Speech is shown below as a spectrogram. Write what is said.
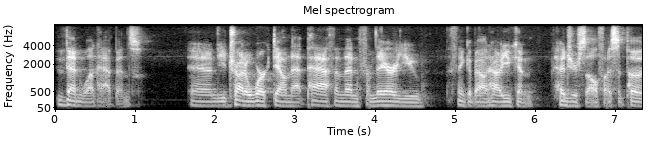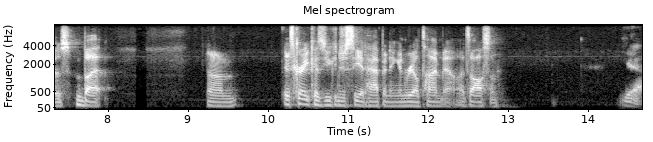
then what happens and you try to work down that path and then from there you think about how you can hedge yourself i suppose but um, it's great because you can just see it happening in real time now it's awesome yeah,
